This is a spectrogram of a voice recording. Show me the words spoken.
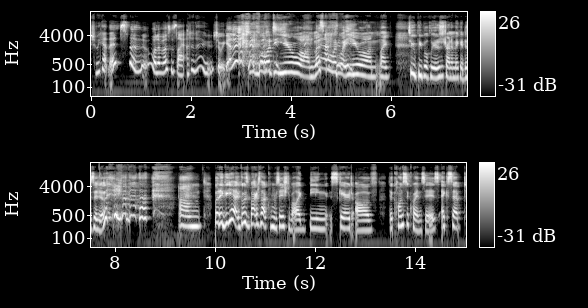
should we get this? And one of us was like, I don't know, should we get it? but what do you want? Let's yeah. go with what you want. Like two people pleasers trying to make a decision. um, but it, yeah, it goes back to that conversation about like being scared of the consequences, except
